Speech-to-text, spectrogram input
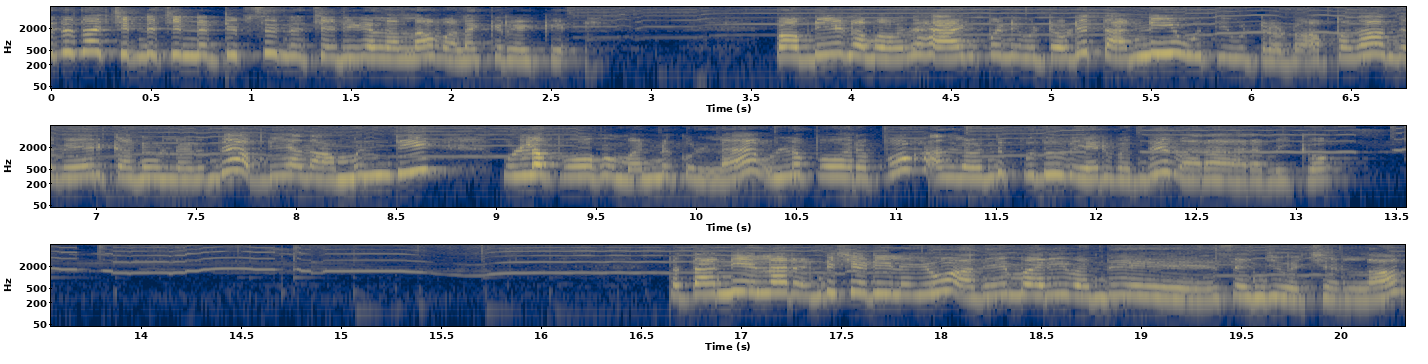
இதுதான் சின்ன சின்ன டிப்ஸ் இந்த செடிகள் எல்லாம் வளர்க்குறதுக்கு. இப்போ அப்படியே நம்ம வந்து ஹேங் பண்ணி விட்ட உடனே தண்ணியும் ஊற்றி விட்டுறணும். அப்போ தான் அந்த வேர் கணுவிலேருந்து அப்படியே அதை அமுந்தி உள்ளே போகும் மண்ணுக்குள்ளே. உள்ளே போகிறப்போ அதில் வந்து புது வேர் வந்து வர ஆரம்பிக்கும். இப்போ தண்ணி எல்லாம் ரெண்டு செடியிலையும் அதே மாதிரி வந்து செஞ்சு வச்சிடலாம்.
